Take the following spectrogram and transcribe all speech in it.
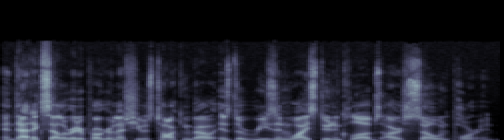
And that accelerator program that she was talking about is the reason why student clubs are so important.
